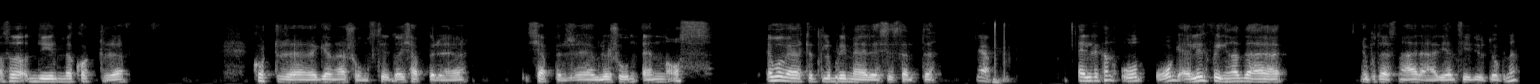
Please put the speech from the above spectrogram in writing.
altså dyr med kortere, kortere generasjonstid og kjappere kjappere evolusjon enn oss evolverte til å bli mer resistente. Ja. Eller kan og, og, eller, for ingen av de hypotesene her er gjensidig utelukkende,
